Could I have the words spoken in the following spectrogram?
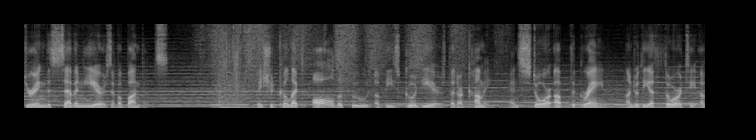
during the seven years of abundance. They should collect all the food of these good years that are coming and store up the grain under the authority of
